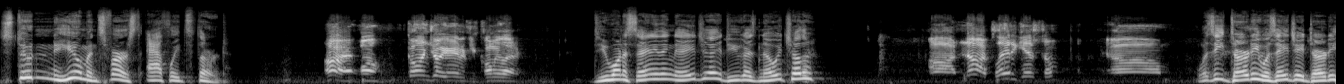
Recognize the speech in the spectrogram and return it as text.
Student humans first, athletes third. All right. Well, go enjoy your interview. Call me later. Do you want to say anything to AJ? Do you guys know each other? Uh, no, I played against him. Um, Was he dirty? Was AJ dirty?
